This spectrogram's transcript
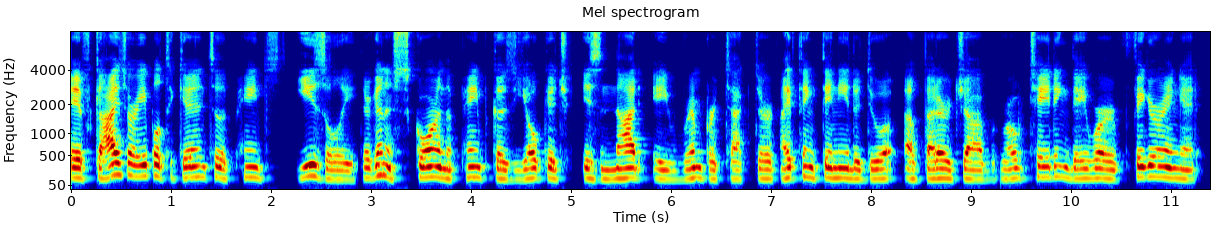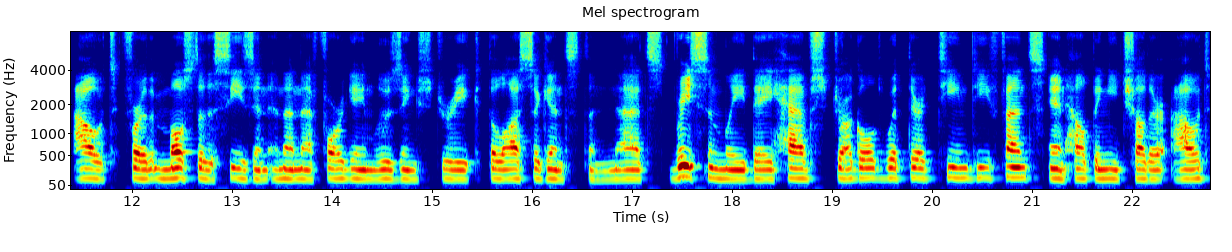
if guys are able to get into the paint easily, they're going to score in the paint because Jokic is not a rim protector. I think they need to do a, better job rotating. They were figuring it out for the, most of the season, and then that four game losing streak, the loss against the Nets. Recently, they have struggled with their team defense and helping each other out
